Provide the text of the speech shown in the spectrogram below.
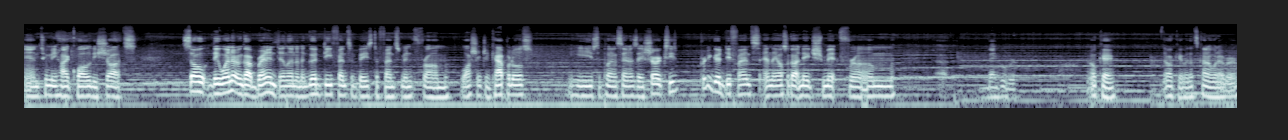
and too many high quality shots. So they went out and got Brennan Dillon and a good defensive based defenseman from Washington Capitals. He used to play on San Jose Sharks. He's pretty good defense, and they also got Nate Schmidt from Vancouver. Okay. Okay, but that's kind of whatever.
